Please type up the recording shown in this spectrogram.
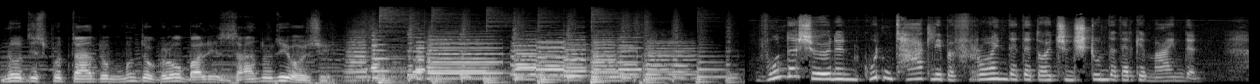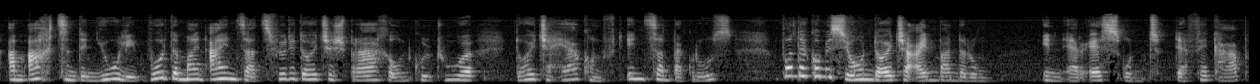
no disputado mundo globalizado de hoje. Wunderschönen guten Tag, liebe Freunde der Deutschen Stunde der Gemeinden. Am 18. Juli wurde mein Einsatz für die deutsche Sprache und Kultur deutscher Herkunft in Santa Cruz von der Kommission Deutsche Einwanderung in RS und der FECAP,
